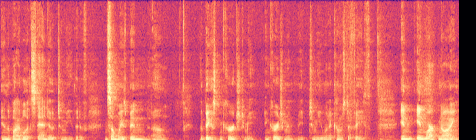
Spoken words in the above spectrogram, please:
in the Bible that stand out to me that have, in some ways, been um, the biggest encouragement to me, encouragement to me when it comes to faith. In in Mark nine,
